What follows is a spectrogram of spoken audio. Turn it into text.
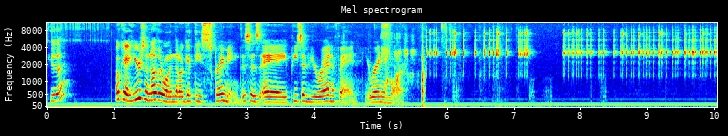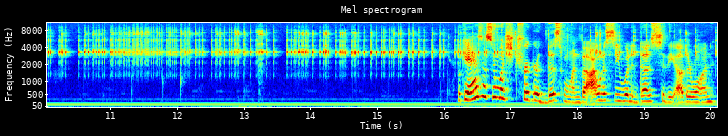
Hear that? Okay, here's another one that'll get these screaming. This is a piece of uranophane, uranium ore. Okay, it hasn't so much triggered this one, but I want to see what it does to the other one.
